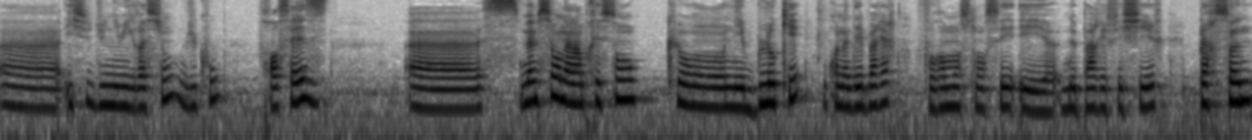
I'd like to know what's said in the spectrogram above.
euh, issue d'une immigration, du coup, française, euh, même si on a l'impression qu'on est bloqué ou qu'on a des barrières, il faut vraiment se lancer et euh, ne pas réfléchir. Personne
